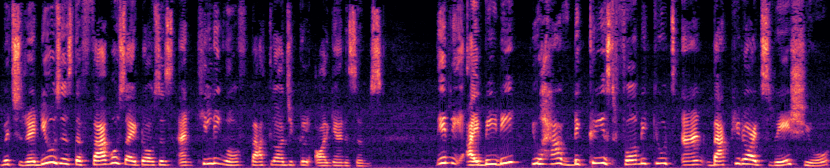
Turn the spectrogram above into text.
which reduces the phagocytosis and killing of pathological organisms. In IBD, you have decreased firmicutes and bacteroids ratio,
